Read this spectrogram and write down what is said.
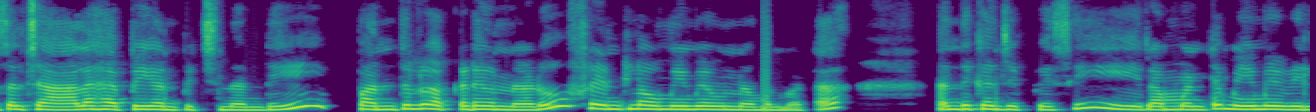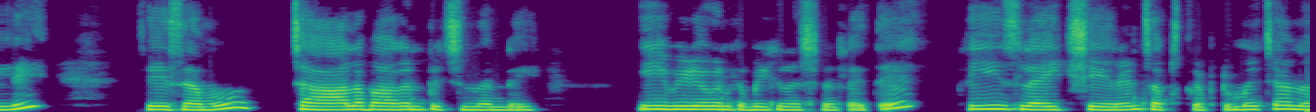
అసలు చాలా హ్యాపీగా అనిపించిందండి. పంతులు అక్కడే ఉన్నాడు. ఫ్రంట్లో మేమే ఉన్నాం అన్నమాట అందుకని చెప్పేసి రమ్మంటే మేమే వెళ్ళి చేసాము చాలా బాగా అనిపించిందండి. ఈ వీడియో కనుక మీకు నచ్చినట్లయితే please like share and subscribe to my channel.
